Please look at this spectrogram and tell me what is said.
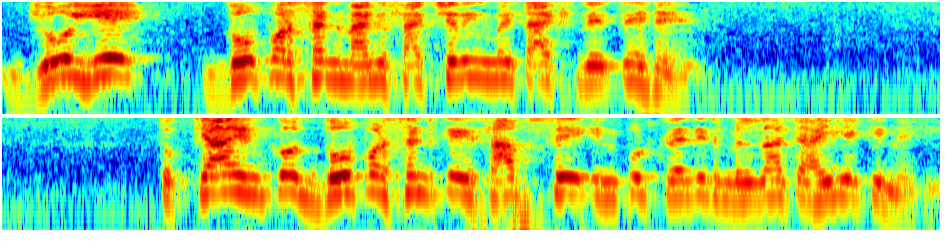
जो ये दो परसेंट मैन्युफैक्चरिंग में टैक्स देते हैं तो क्या इनको दो परसेंट के हिसाब से इनपुट क्रेडिट मिलना चाहिए कि नहीं?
